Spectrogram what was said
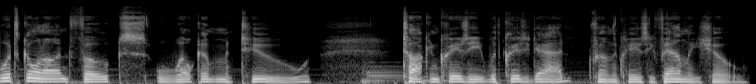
What's going on, folks? Welcome to Talking Crazy with Crazy Dad from the Crazy Family Show.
